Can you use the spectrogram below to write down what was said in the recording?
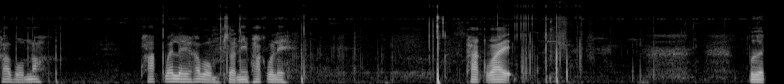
ครับผมเนาะ พักไว้เลยครับผม ส่วนนี้พักไว้เลย พักไว้ เปิด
